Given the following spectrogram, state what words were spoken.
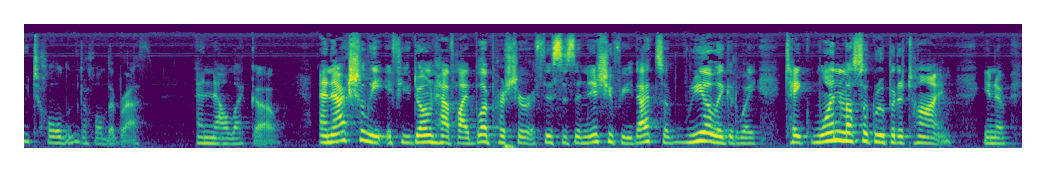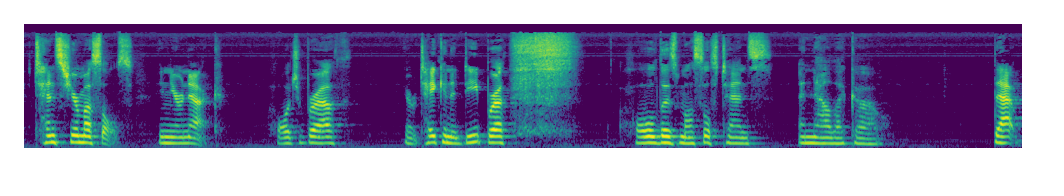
we told them to hold their breath and now let go. And actually, if you don't have high blood pressure, if this is an issue for you, that's a really good way. Take one muscle group at a time. You know, tense your muscles in your neck. Hold your breath. You're taking a deep breath. Hold those muscles tense and now let go. That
